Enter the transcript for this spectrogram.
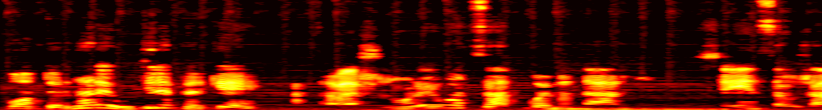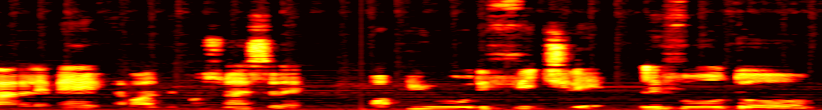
può tornare utile perché attraverso il numero di WhatsApp puoi mandargli, senza usare le mail, che a volte possono essere un po' più difficili, le foto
